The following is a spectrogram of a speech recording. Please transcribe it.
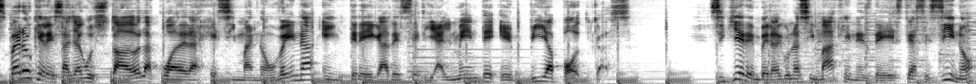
Espero que les haya gustado la cuadragésima novena entrega de Serialmente en Vía Podcast. Si quieren ver algunas imágenes de este asesino,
